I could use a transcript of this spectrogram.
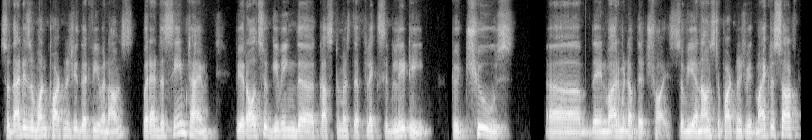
So that is one partnership that we've announced. But at the same time, we are also giving the customers the flexibility to choose uh, the environment of their choice. So we announced a partnership with Microsoft,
